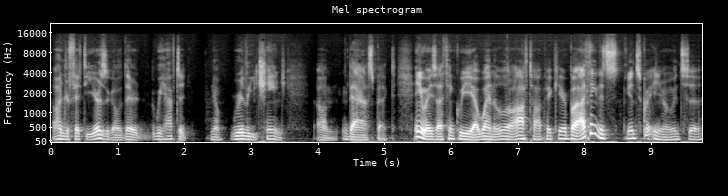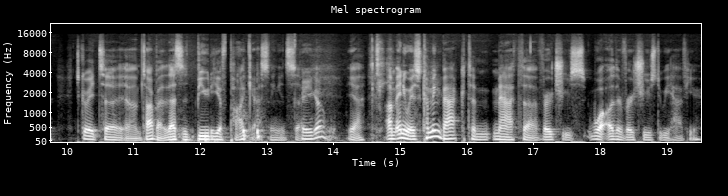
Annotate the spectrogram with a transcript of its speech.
150 years ago there we have to you know really change um, that aspect anyways i think we uh, went a little off topic here but i think it's it's great you know it's uh, it's great to um, talk about it that's the beauty of podcasting it's uh, there you go. yeah um anyways coming back to math uh, virtues what other virtues do we have here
